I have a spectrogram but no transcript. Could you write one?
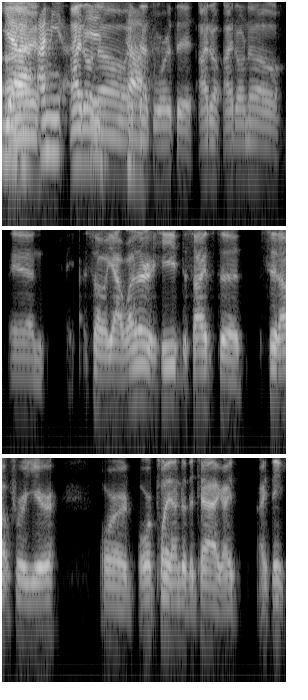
yeah, I, I, mean, I don't know tough. if that's worth it. I don't, I don't know, and so yeah, whether he decides to sit out for a year or or play under the tag, I I think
